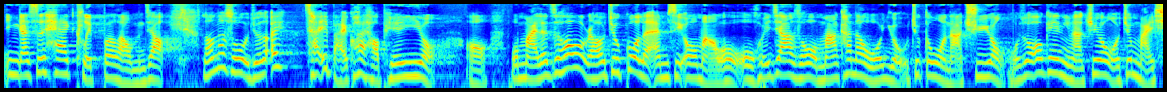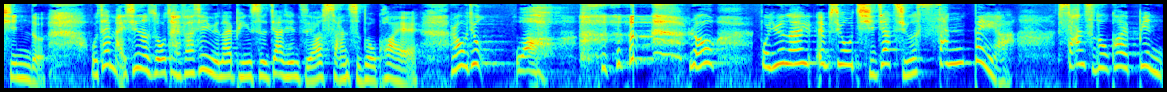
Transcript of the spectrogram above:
应该是 hair clipper 啦，我们叫。然后那时候我觉得。才一百块，好便宜哦！哦，我买了之后，然后就过了 MCO 嘛。我我回家的时候，我妈看到我有，就跟我拿去用。我说 OK，你拿去用，我就买新的。我在买新的时候才发现，原来平时价钱只要三十多块哎。然后我就哇，然后我原来 MCO 起价起了三倍啊，三十多块变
